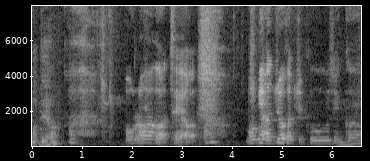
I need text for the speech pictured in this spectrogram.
어때요? 올라간 것 같아요. 아, 몸이 안 좋아가지고 제가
